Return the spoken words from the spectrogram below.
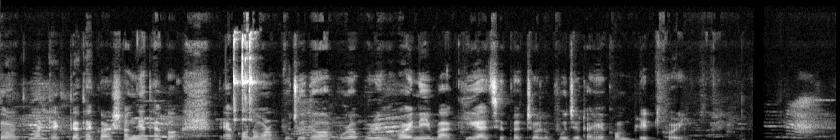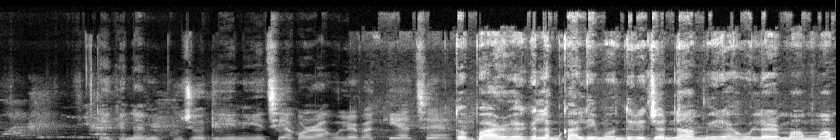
তোমার তোমার দেখতে থাকো আর সঙ্গে থাকো। এখন আমার পুজো দেওয়া পুরোপুরি হয়নি, বাকি আছে। তো চলো পুজোটাকে কমপ্লিট করি। তো এখানে আমি পুজো দিয়ে নিয়েছি, এখন রাহুলের বাকি আছে। তো বার হয়ে গেলাম কালী মন্দিরের জন্য। আমি, রাহুল আর মাম্মাম।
